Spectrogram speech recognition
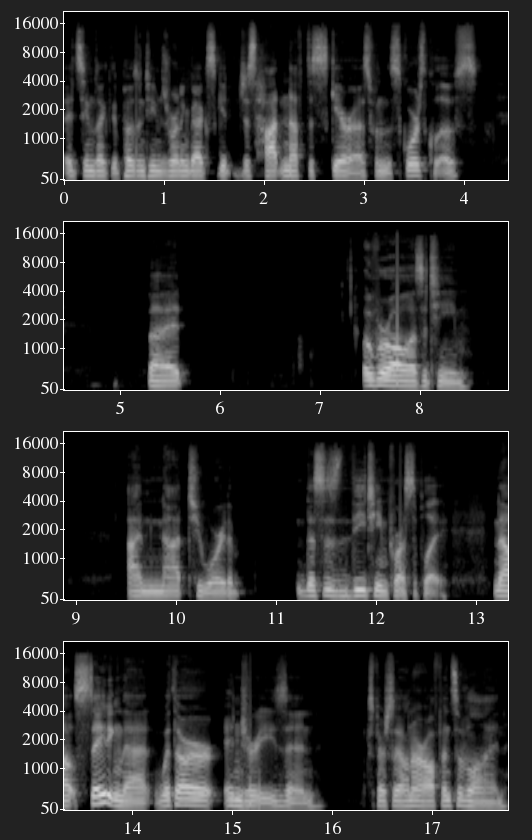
it seems like the opposing team's running backs get just hot enough to scare us when the score's close. But overall, as a team, I'm not too worried. This is the team for us to play. Now, stating that with our injuries and especially on our offensive line,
